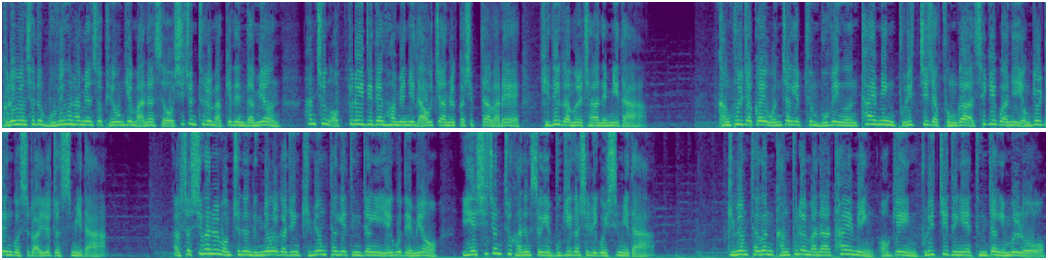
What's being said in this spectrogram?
그러면서도 무빙을 하면서 배운 게 많아서 시즌2를 맡게 된다면 한층 업그레이드된 화면이 나오지 않을까 싶다 말해 기대감을 자아냅니다. 강풀 작가의 원작 웹툰 무빙은 타이밍 브릿지 작품과 세계관이 연결된 것으로 알려졌습니다. 앞서 시간을 멈추는 능력을 가진 김용탁의 등장이 예고되며 이에 시즌2 가능성에 무기가 실리고 있습니다. 김영탁은 강풀의 만화 타이밍, 어게인, 브릿지 등의 등장인물로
